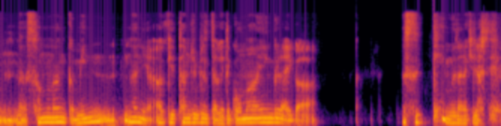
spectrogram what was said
なんかそのなんかみんなにあげ、誕生日プレゼントあげて5万円ぐらいが、すっげえ無駄な気がして。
